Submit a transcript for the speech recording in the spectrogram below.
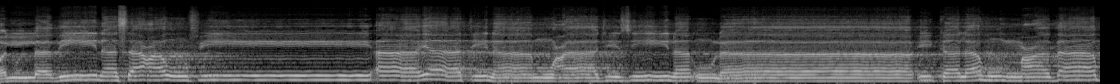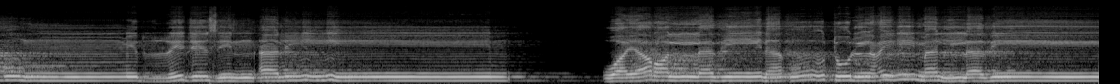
والذین سعوا فی آیاتنا معاجزین اولئیک لهم عذاب من رجز علیم. وَيَرَى الَّذِينَ أُوتُوا الْعِلْمَ الَّذِينَ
